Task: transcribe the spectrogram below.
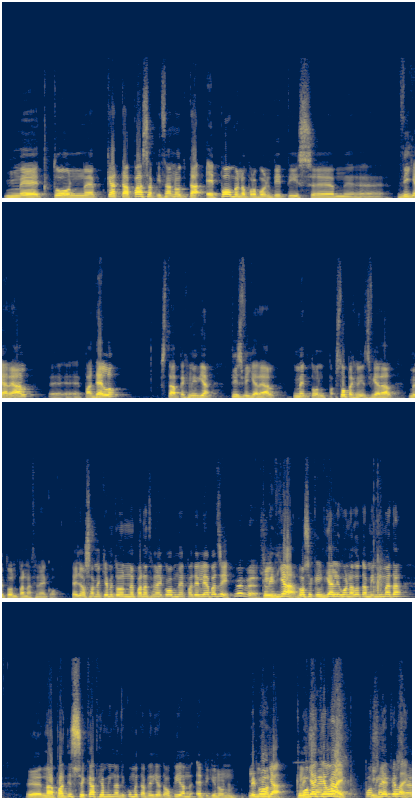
με τον ε, κατά πάσα πιθανότητα επόμενο προπονητή της ε, ε, Villarreal, ε, Παντέλο, στα παιχνίδια της Villarreal, με τον, στο παιχνίδι της Villarreal με τον Παναθηναϊκό. Τελειώσαμε και με τον Παναθηναϊκό με Παντελή Αμπατζή. Βεβαίως. Κλειδιά, δώσε κλειδιά λίγο να δω τα μηνύματα, ε, να απαντήσω σε κάποια μην αδικούμε τα παιδιά τα οποία επικοινωνούν. Λοιπόν, κλειδιά, κλειδιά πόσα και είπες- like. Πόσα Κλειδιά και είπες, like. ε,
